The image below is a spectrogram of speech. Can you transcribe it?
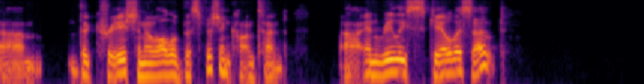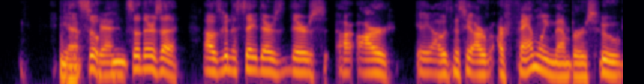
um, the creation of all of this phishing content uh, and really scale this out. Yeah. So, so there's a I was going to say there's there's our, our I was going to say our, our family members who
